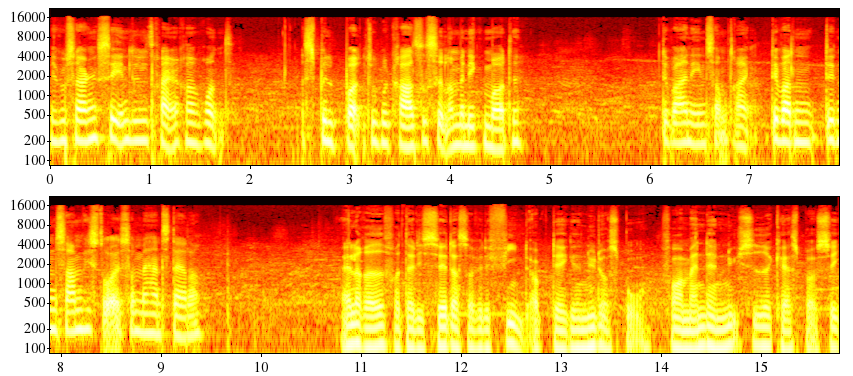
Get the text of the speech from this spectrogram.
Jeg kunne sagtens se en lille dreng rende rundt og spille bold ud på græsset, selvom man ikke måtte. Det var en ensom dreng. Det, var den, det er den samme historie som med hans datter. Allerede fra da de sætter sig ved det fint opdækkede nytårsbord, får Amanda en ny side af Kasper at se.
